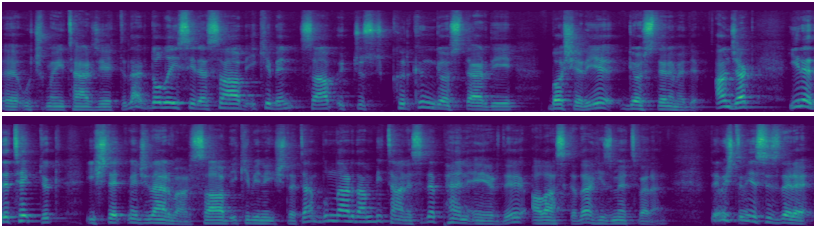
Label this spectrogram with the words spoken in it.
e, uçmayı tercih ettiler. Dolayısıyla Saab 2000, Saab 340'ın gösterdiği başarıyı gösteremedi. Ancak yine de tek tük işletmeciler var Saab 2000'i işleten. Bunlardan bir tanesi de Pan Air'di Alaska'da hizmet veren. Demiştim ya sizlere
